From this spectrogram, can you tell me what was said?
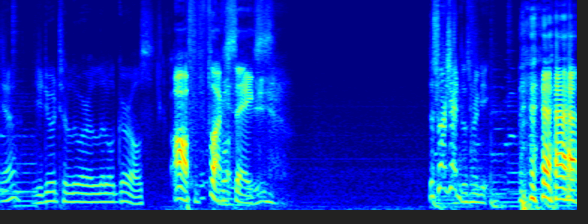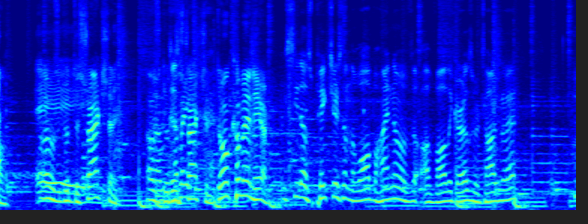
Yeah, you do it to lure little girls. Oh, for fuck's sakes. Destruction! Doesn't really. Oh, that was a good distraction. That was a um, good distraction. Don't come in here. You see those pictures on the wall behind them of, the, of all the girls we're talking about?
